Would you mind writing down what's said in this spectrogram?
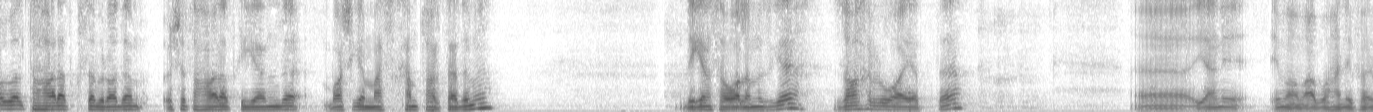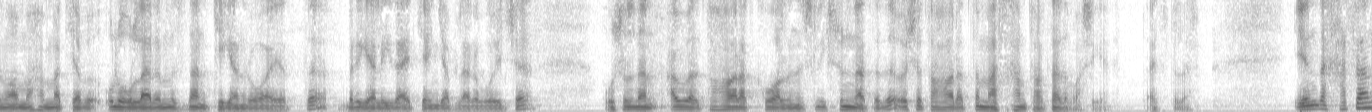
avval tahorat qilsa bir odam o'sha tahorat qilganda boshiga masx ham tortadimi degan savolimizga zohir rivoyatda e, ya'ni imom Abu Hanifa, imom Muhammad kabi ulug'larimizdan kelgan rivoyatda birgalikda aytgan gaplari bo'yicha usuldan avval tahorat qilib olinishlik sunnatidir. O'sha tahoratda mas ham tortadi boshiga deb aytibdilar. Endi Hasan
